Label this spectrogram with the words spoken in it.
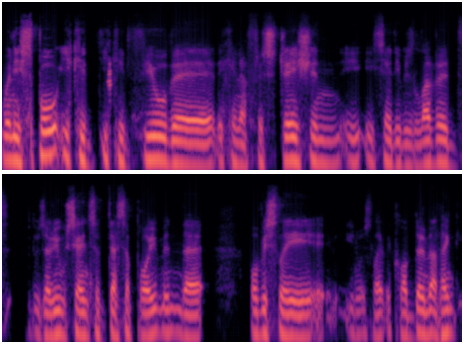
When he spoke, you could you could feel the, the kind of frustration. He, he said he was livid. There was a real sense of disappointment that obviously, you know, it's like the club down, but I think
